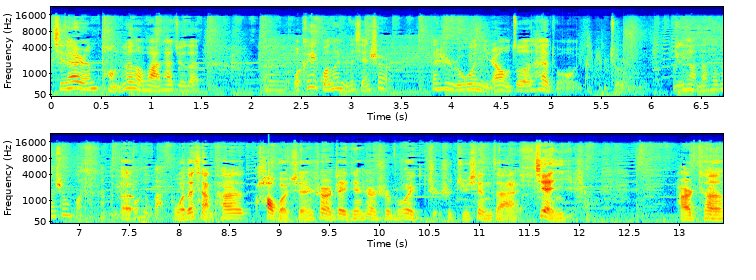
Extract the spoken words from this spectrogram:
其他人朋友的话，他觉得，嗯、我可以管管你的闲事儿，但是如果你让我做的太多，就是影响到他的生活，他可能就不会管。我在想，他好管闲事儿这件事儿是不是会只是局限在建议上，还是他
